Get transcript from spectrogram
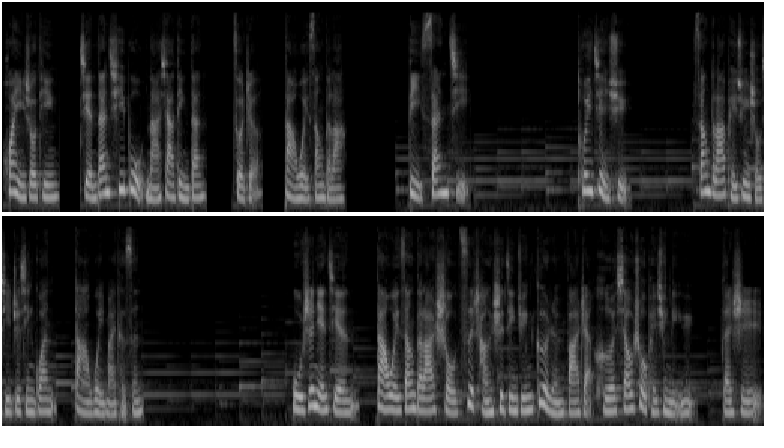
欢迎收听《简单七步拿下订单》，作者大卫·桑德拉，第三集。推荐序：桑德拉培训首席执行官大卫·麦特森。五十年前，大卫·桑德拉首次尝试进军个人发展和销售培训领域，但是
